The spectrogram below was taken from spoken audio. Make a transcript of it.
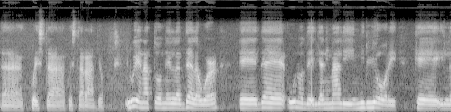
eh, questa, questa radio. Lui è nato nel Delaware ed è uno degli animali migliori che il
